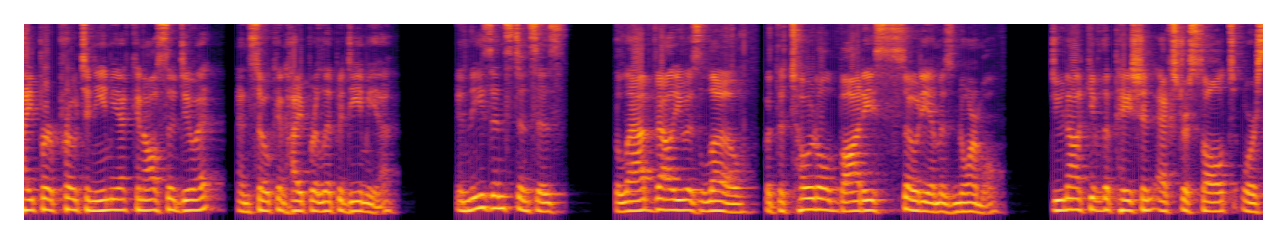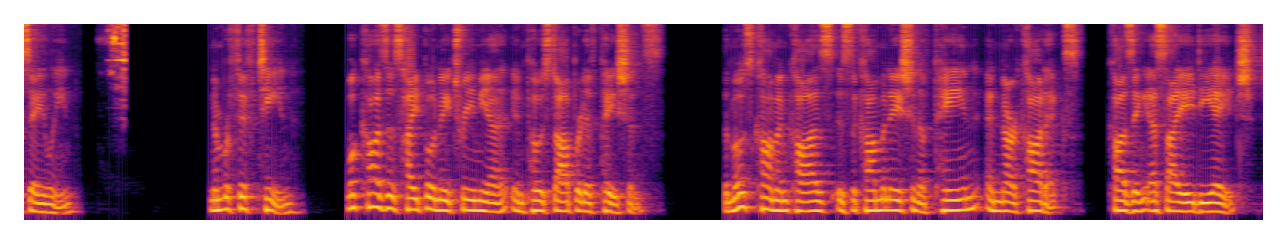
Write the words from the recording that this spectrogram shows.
Hyperproteinemia can also do it, and so can hyperlipidemia. In these instances, the lab value is low, but the total body sodium is normal. Do not give the patient extra salt or saline. Number 15. What causes hyponatremia in postoperative patients? The most common cause is the combination of pain and narcotics, causing SIADH,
